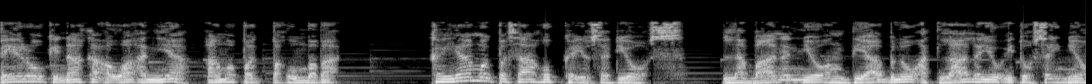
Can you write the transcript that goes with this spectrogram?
pero kinakaawaan niya ang mapagpakumbaba. Kaya magpasakop kayo sa Diyos. Labanan niyo ang Diablo at lalayo ito sa inyo.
